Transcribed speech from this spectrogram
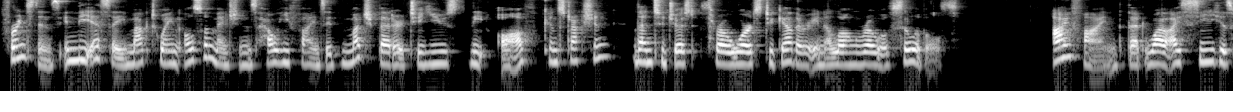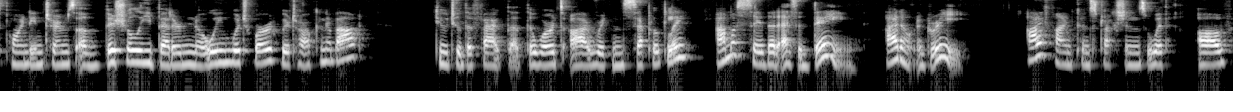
For instance, in the essay, Mark Twain also mentions how he finds it much better to use the of construction than to just throw words together in a long row of syllables. I find that while I see his point in terms of visually better knowing which word we're talking about, due to the fact that the words are written separately, I must say that as a Dane, I don't agree. I find constructions with of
